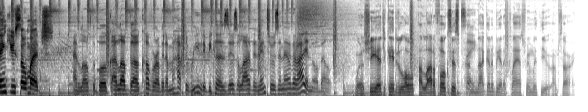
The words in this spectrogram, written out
Thank you so much. I love the book. I love the cover of it. I'm going to have to read it because there's a lot of inventors in there that I didn't know about. Well, she educated a lot of folks. This, I'm not going to be in a classroom with you. I'm sorry.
